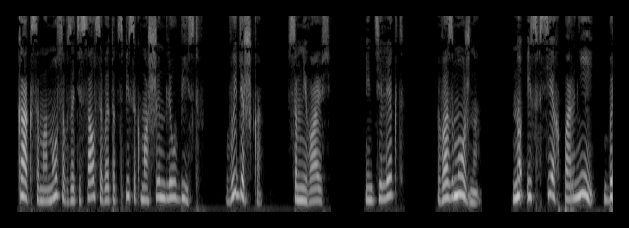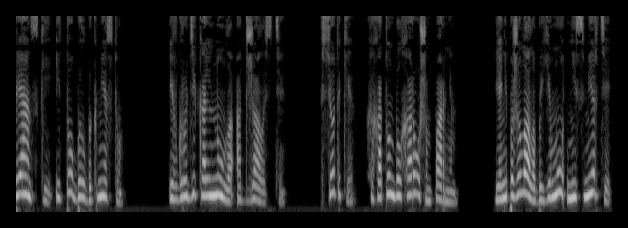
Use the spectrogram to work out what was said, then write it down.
Как Самоносов затесался в этот список машин для убийств? Выдержка? Сомневаюсь. Интеллект? Возможно но из всех парней Брянский и то был бы к месту. И в груди кольнуло от жалости. Все-таки Хохотун был хорошим парнем. Я не пожелала бы ему ни смерти,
